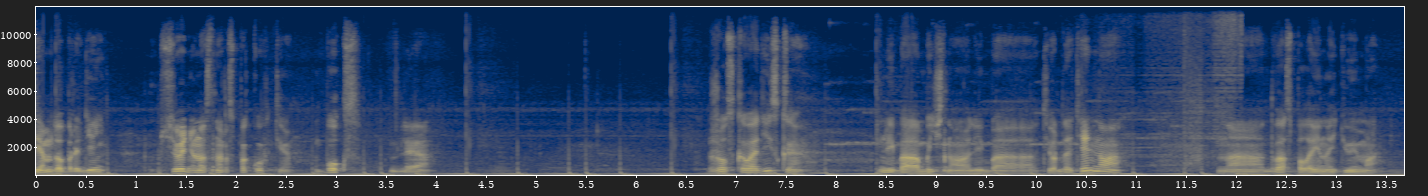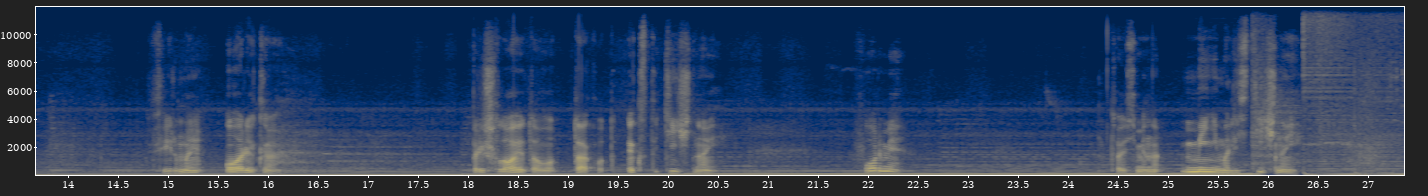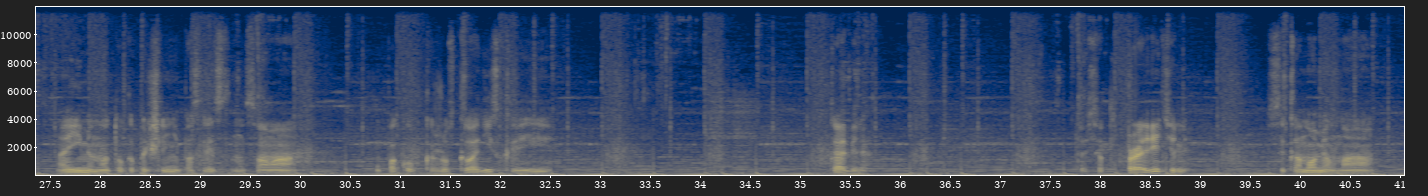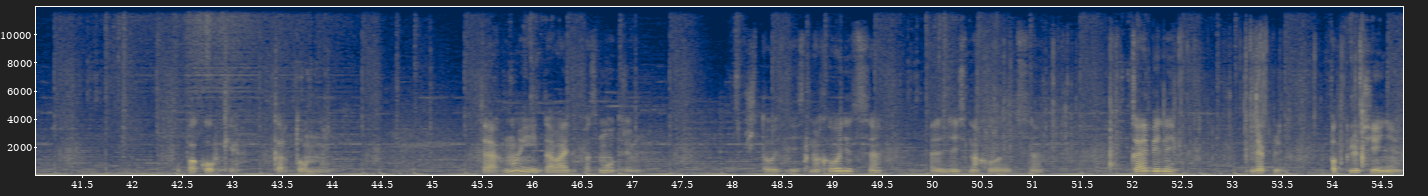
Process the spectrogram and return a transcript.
Всем добрый день! Сегодня у нас на распаковке бокс для жесткого диска, либо обычного, либо твердотельного, на 2,5 дюйма фирмы Орика. Пришло это вот так вот эстетичной форме, то есть именно минималистичной а именно только пришли непосредственно сама упаковка жесткого диска и кабеля. То есть отправитель сэкономил на упаковке картонной. Так ну и давайте посмотрим что здесь находится. Здесь находятся кабели для подключения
